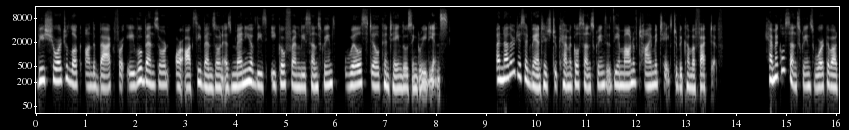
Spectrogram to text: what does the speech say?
be sure to look on the back for avobenzone or oxybenzone, as many of these eco friendly sunscreens will still contain those ingredients. Another disadvantage to chemical sunscreens is the amount of time it takes to become effective. Chemical sunscreens work about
